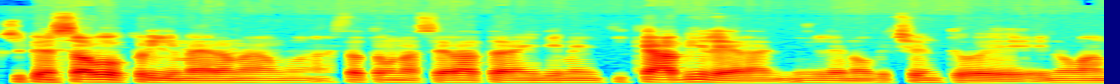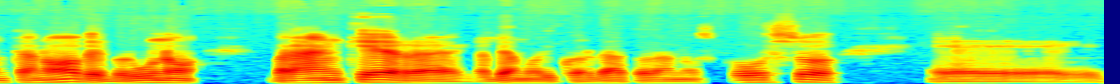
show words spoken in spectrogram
ci pensavo prima, era una, una, stata una serata indimenticabile, era il 1999, Bruno Brancher, l'abbiamo ricordato l'anno scorso, eh,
